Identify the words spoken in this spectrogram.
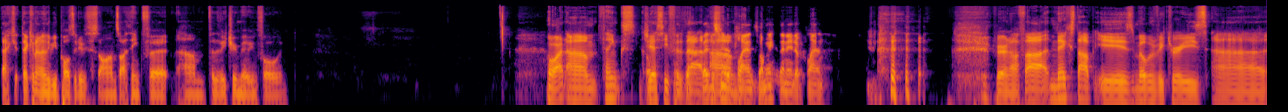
that that can only be positive signs, I think, for um, for the victory moving forward. All right. Um, thanks, cool. Jesse, for that. They just um, need a um, plan, Tommy. They need a plan. Fair enough. Uh, next up is Melbourne Victories. Uh,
